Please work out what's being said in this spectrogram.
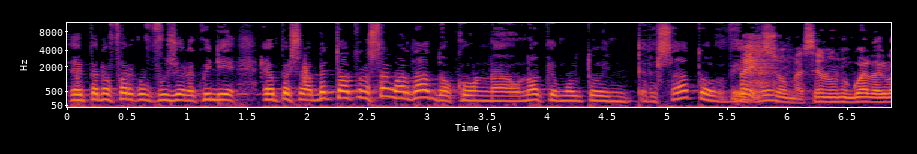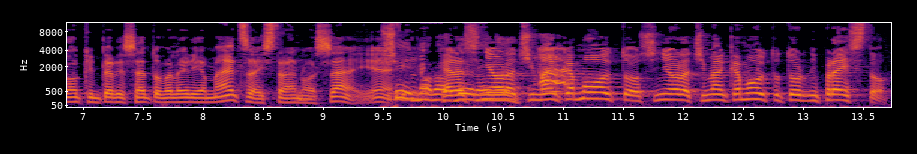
eh, per non fare confusione, quindi è un personaggio. Bentotto lo sta guardando con un occhio molto interessato. Beh, insomma, se uno non guarda con un occhio interessato Valeria Mazza è strano assai. Eh? Sì, no, no, Cara vero, signora, ci manca molto, signora, ci manca molto, torni presto.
